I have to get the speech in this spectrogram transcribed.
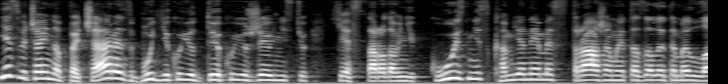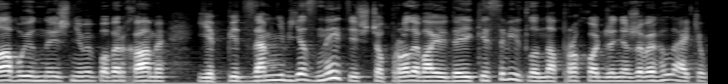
Є, звичайно, печери з будь-якою дикою живністю, є стародавні кузні з кам'яними стражами та залитими лавою нижніми поверхами, є підземні в'язниці, що проливають деяке світло на проходження живих глеків.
